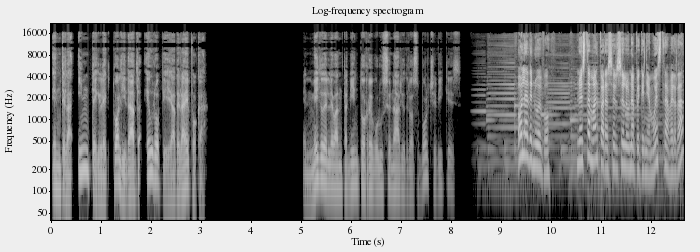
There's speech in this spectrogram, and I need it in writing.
entre la intelectualidad europea de la época. En medio del levantamiento revolucionario de los bolcheviques. Hola de nuevo. No está mal para ser solo una pequeña muestra, ¿verdad?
